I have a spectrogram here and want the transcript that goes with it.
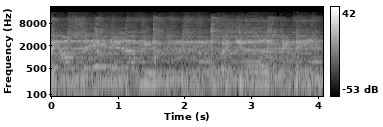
They all say they love you, but just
